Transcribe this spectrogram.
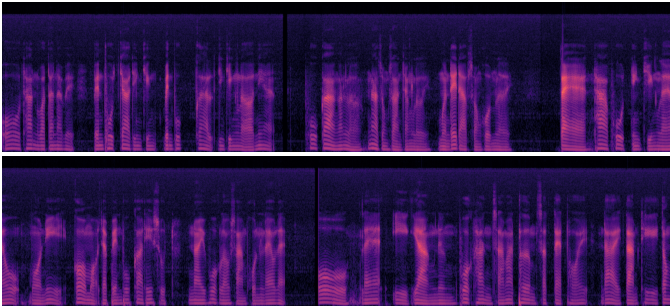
โอ้ ท่านวัตนาเบะเป็นผู้กล้าจริง ๆ เป็นผู้กล้าจริง ๆ เหรอเนี่ย ผู้กล้างั้นเหรอ น่าสงสารจังเลย เหมือนได้ดาบสองคมเลย แต่ถ้าพูดจริง ๆ แล้ว หมอนี่ก็เหมาะจะเป็นผู้กล้าที่สุดในพวกเราสามคนแล้วแหละ โอ้ และอีกอย่างหนึ่งพวกท่านสามารถเพิ่มสเตตพอยต์ได้ตามที่ต้อง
